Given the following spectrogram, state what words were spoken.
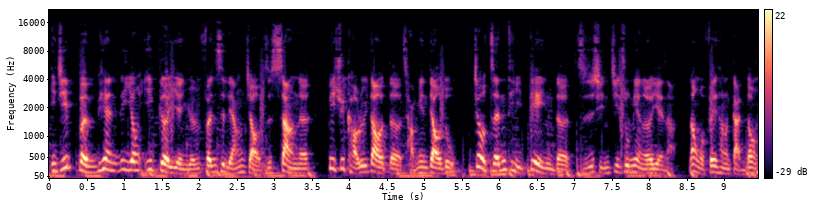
以及本片利用一个演员分饰两角之上呢。必须考虑到的场面调度，就整体电影的执行技术面而言啊，让我非常的感动。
